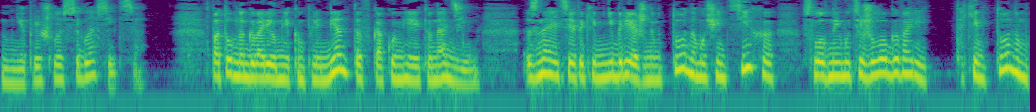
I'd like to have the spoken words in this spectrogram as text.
Мне пришлось согласиться. Потом наговорил мне комплиментов, как умеет он один. Знаете, таким небрежным тоном, очень тихо, словно ему тяжело говорить. Таким тоном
